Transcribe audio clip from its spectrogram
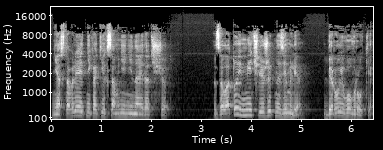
не оставляет никаких сомнений на этот счет. Золотой меч лежит на земле. Беру его в руки.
